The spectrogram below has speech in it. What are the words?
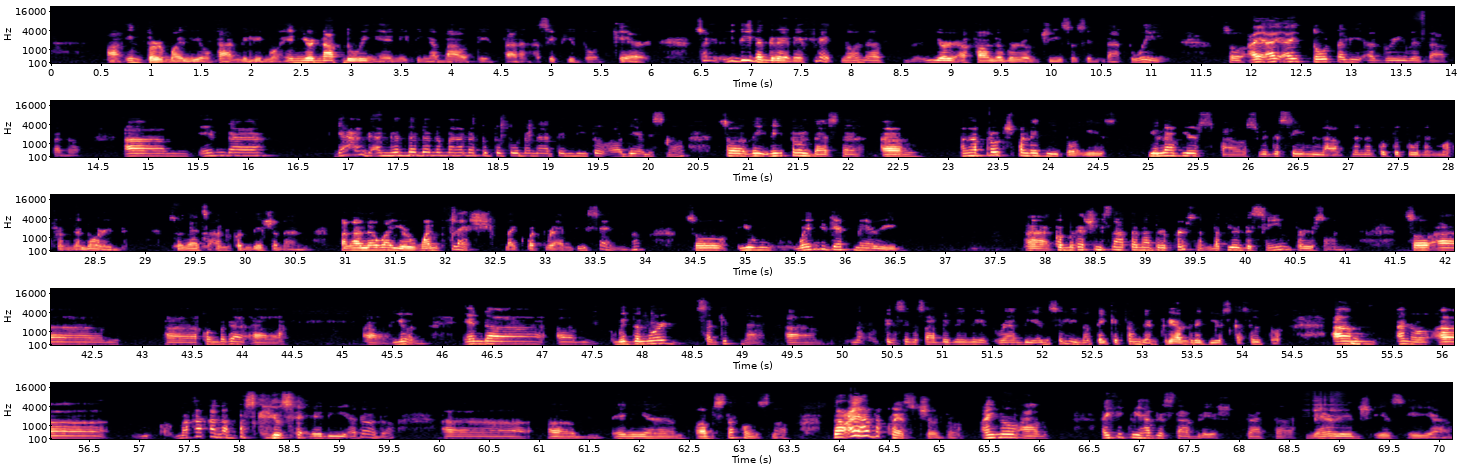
uh, in turmoil yung family mo and you're not doing anything about it. Parang as if you don't care. So, hindi nagre-reflect, no? Na you're a follower of Jesus in that way. So, I I, I totally agree with that, ano? Um, and, uh, yeah, ang, ang ganda na ng mga natututunan natin dito, audience, no? So, they, they told us na um, ang approach pala dito is you love your spouse with the same love na natututunan mo from the Lord. So that's unconditional. Pangalawa, you're one flesh, like what Randy said. No? So yung when you get married, uh, kumbaga she's not another person, but you're the same person. So um, uh, kumbaga, uh, uh, yun. And uh, um, with the Lord sa gitna, um, na, sinasabi ni ni Randy and Celino, take it from them, 300 years kasal to. Um, ano, uh, makakalampas kayo sa any, ano, no? Uh, um, any um, obstacles, no? Now, I have a question, though. I know, um, I think we have established that uh, marriage is a uh,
